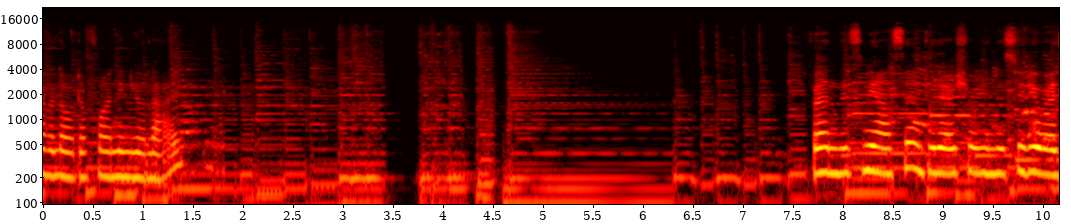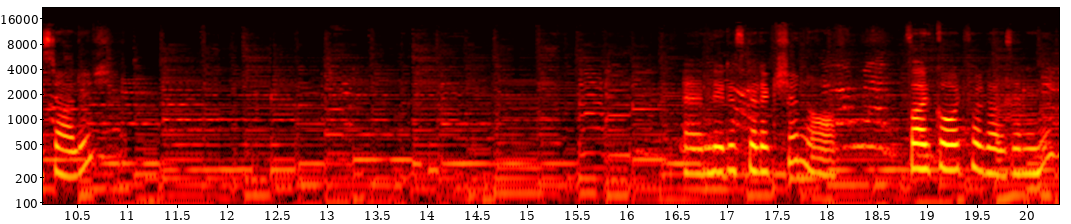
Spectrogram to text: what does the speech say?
have a lot of fun in your life. Friends, this is Asiya, and today I show you in this video very stylish. And latest collection of fur coat for girls and women.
